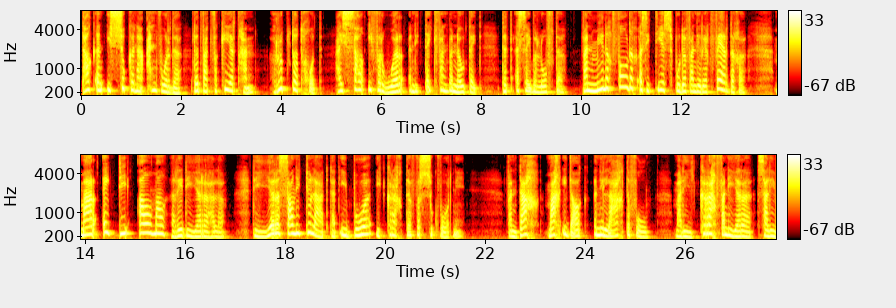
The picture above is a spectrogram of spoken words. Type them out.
dalk in u soeke na antwoorde, dit wat verkeerd gaan, roep tot God. Hy sal u verhoor in die tyd van benoudheid. Dit is sy belofte. Want menigvuldig is die teëspoede van die regverdige, maar uit die almal red die Here hulle. Die Here sal nie toelaat dat u bo u kragte versoek word nie. Vandag mag u dalk in die laagte voel, maar die krag van die Here sal u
